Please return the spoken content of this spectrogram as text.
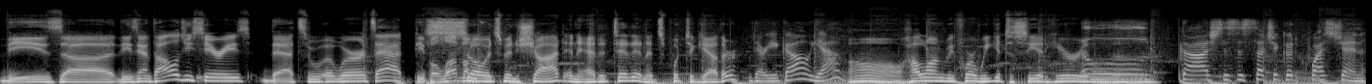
These uh these anthology series, that's where it's at. People love them. So it's been shot and edited and it's put together. There you go. Yeah. Oh, how long before we get to see it here in? Uh, Gosh, this is such a good question.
